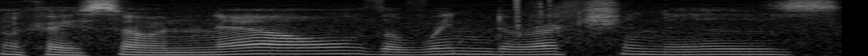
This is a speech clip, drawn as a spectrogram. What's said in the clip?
Okay, so now the wind direction is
